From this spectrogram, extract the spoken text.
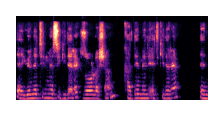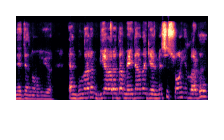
e, yönetilmesi giderek zorlaşan kademeli etkilere de neden oluyor. Yani bunların bir arada meydana gelmesi son yıllarda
